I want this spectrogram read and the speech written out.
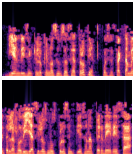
bien dicen que lo que no se usa se atrofia. Pues exactamente, las rodillas y los músculos empiezan a perder esa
